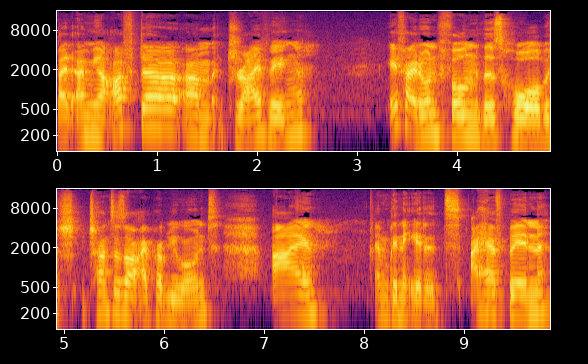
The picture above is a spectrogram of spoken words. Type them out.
But um yeah after um driving if i don't film this haul which chances are i probably won't i am gonna edit. I have been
